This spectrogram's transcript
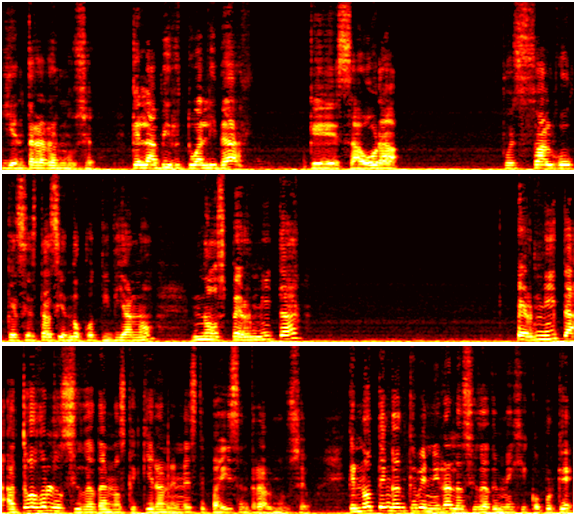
y entrar al museo. Que la virtualidad, que es ahora pues algo que se está haciendo cotidiano, nos permita permita a todos los ciudadanos que quieran en este país entrar al museo. Que no tengan que venir a la Ciudad de México, porque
